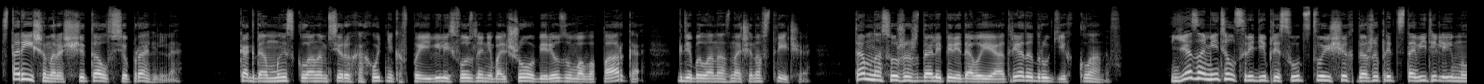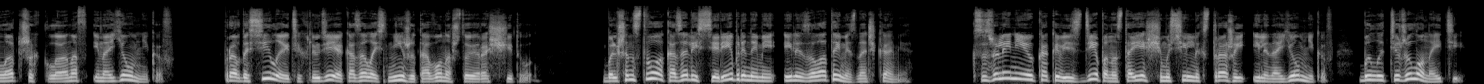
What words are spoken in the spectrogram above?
Старейшина рассчитал все правильно. Когда мы с кланом Серых Охотников появились возле небольшого березового парка, где была назначена встреча, там нас уже ждали передовые отряды других кланов. Я заметил среди присутствующих даже представителей младших кланов и наемников. Правда, сила этих людей оказалась ниже того, на что я рассчитывал. Большинство оказались серебряными или золотыми значками. К сожалению, как и везде, по-настоящему сильных стражей или наемников было тяжело найти.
